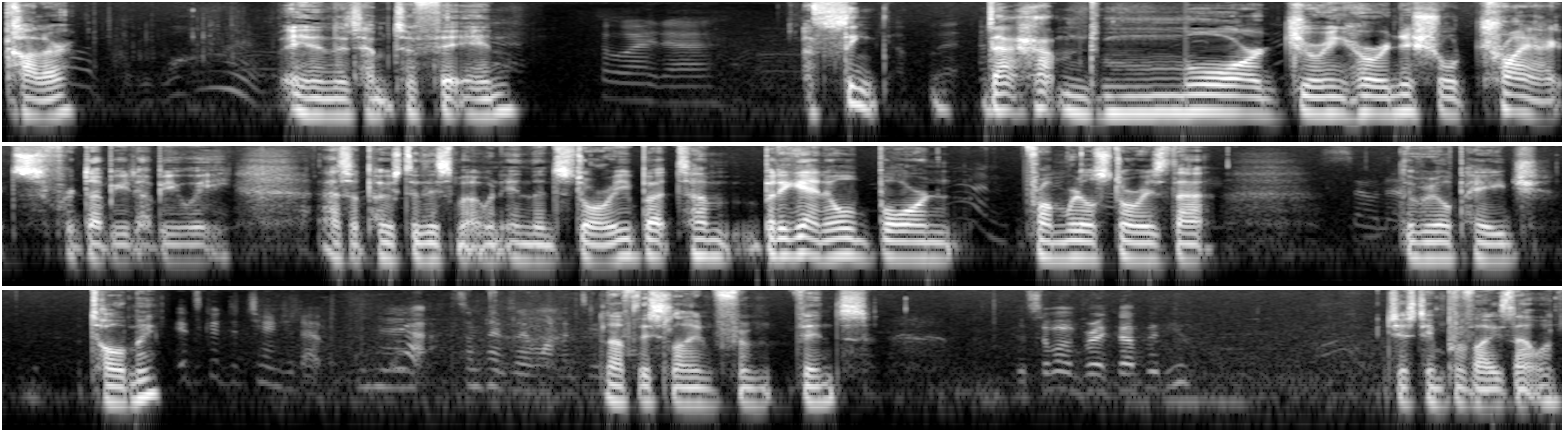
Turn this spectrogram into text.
colour in an attempt to fit in. I think that happened more during her initial tryouts for WWE, as opposed to this moment in the story. But um, but again, all born from real stories that the real Paige told me. It's good to change it up. Yeah, sometimes I want to do Love this line from Vince. Did someone break up with you? Just improvise that one.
